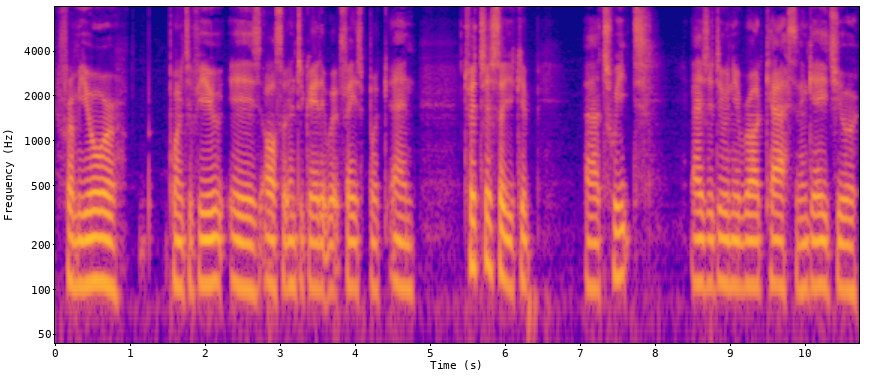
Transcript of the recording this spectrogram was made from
from your point of view is also integrated with Facebook and Twitter, so you could uh, tweet as you're doing your broadcast and engage your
